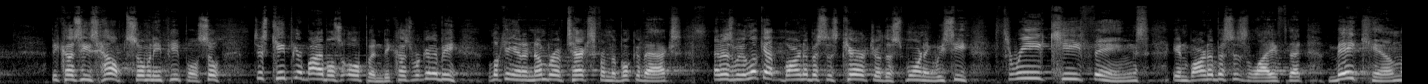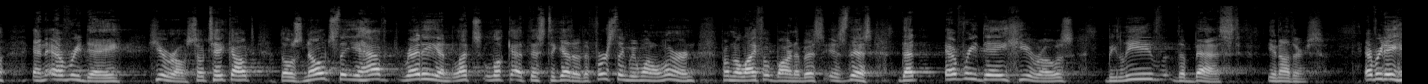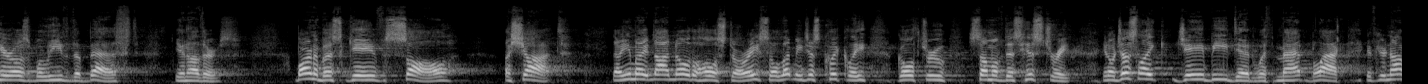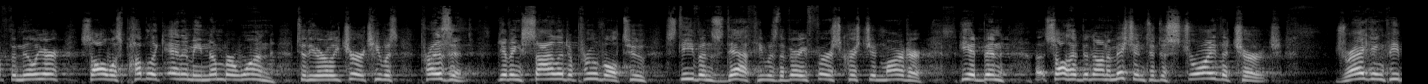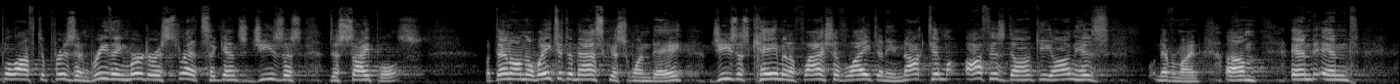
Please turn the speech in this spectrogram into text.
because he's helped so many people. So just keep your Bibles open because we're going to be looking at a number of texts from the book of Acts. And as we look at Barnabas' character this morning, we see three key things in Barnabas' life that make him an everyday hero. So take out those notes that you have ready and let's look at this together. The first thing we want to learn from the life of Barnabas is this that everyday heroes believe the best in others. Everyday heroes believe the best in others. Barnabas gave Saul a shot. Now, you might not know the whole story, so let me just quickly go through some of this history. You know, just like JB did with Matt Black, if you're not familiar, Saul was public enemy number one to the early church. He was present, giving silent approval to Stephen's death. He was the very first Christian martyr. He had been, Saul had been on a mission to destroy the church, dragging people off to prison, breathing murderous threats against Jesus' disciples. But then on the way to Damascus one day, Jesus came in a flash of light and he knocked him off his donkey on his, never mind. Um, and, and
